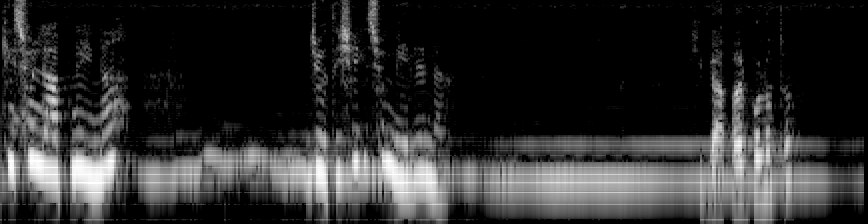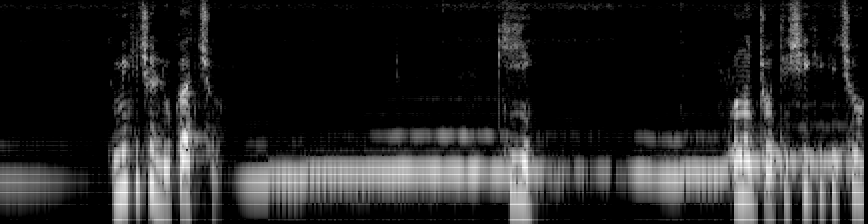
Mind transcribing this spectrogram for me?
কিছু লাভ নেই না। জ্যোতিষে কিছু মেলে না। কি ব্যাপার বলো তো? তুমি কিছু লুকাচ্ছ? কি? কোনো জ্যোতিষী কি কিছু?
